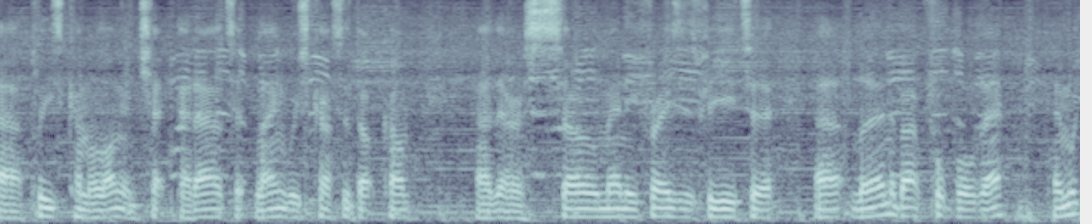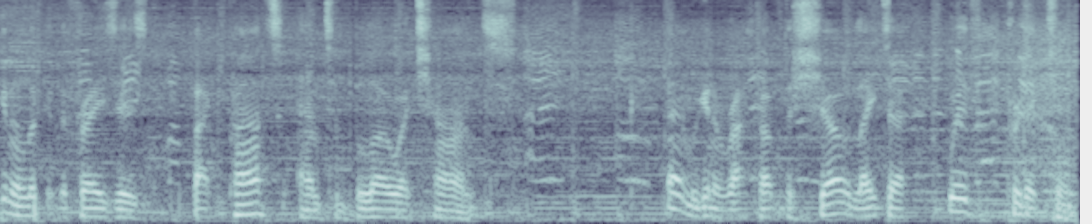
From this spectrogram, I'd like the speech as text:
Uh, please come along and check that out at languagecaster.com. Uh, there are so many phrases for you to uh, learn about football there. And we're going to look at the phrases back pass and to blow a chance. And we're going to wrap up the show later with predictions.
